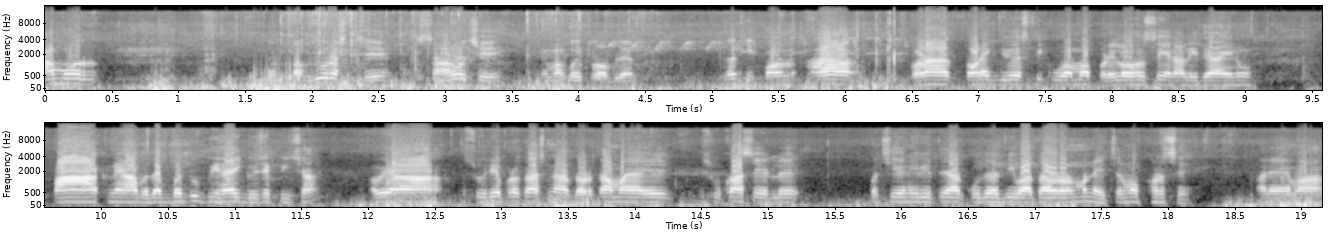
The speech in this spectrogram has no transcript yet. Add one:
આ મોર તંદુરસ્ત છે, સારો છે, એમાં કોઈ પ્રોબ્લેમ નથી. પણ આ ઘણા ત્રણેક દિવસથી કૂવામાં પડેલો હશે, એના લીધે એનું પાંખ ને આ બધા બધું ભીનાઈ ગયું છે પીછા. હવે આ સૂર્યપ્રકાશના તડકામાં એ સુકાશે એટલે પછી એની રીતે આ કુદરતી વાતાવરણમાં નેચરમાં ફરશે. અને એમાં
